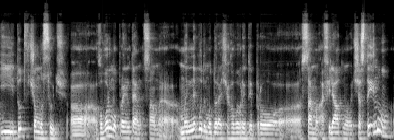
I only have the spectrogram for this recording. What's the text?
І тут в чому суть? Говоримо про інтент саме. Ми не будемо, до речі, говорити про е, саме афіліатну частину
